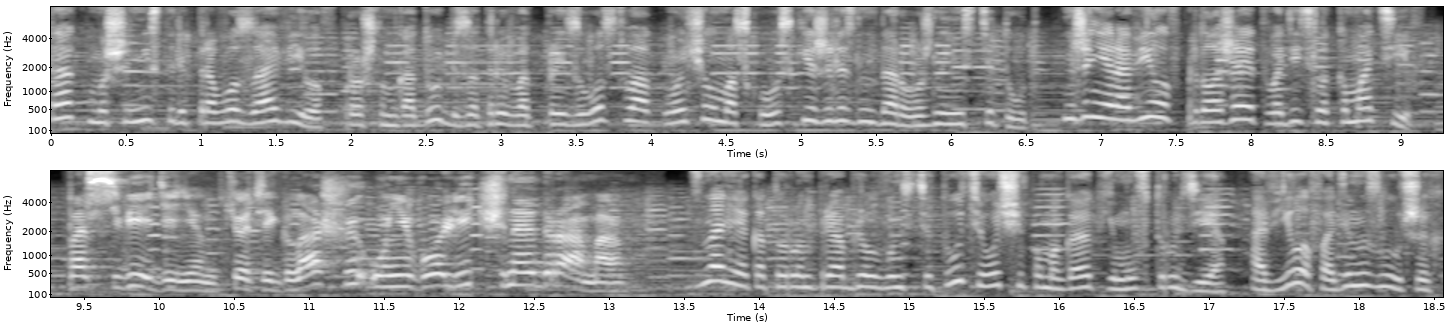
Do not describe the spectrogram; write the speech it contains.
Так, машинист электровоза «Авилов» в прошлом году без отрыва от производства окончил Московский железнодорожный институт. Инженер Авилов продолжает водить локомотив. По сведениям тети Глаши, у него личная драма. Знания, которые он приобрел в институте, очень помогают ему в труде. Авилов – один из лучших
